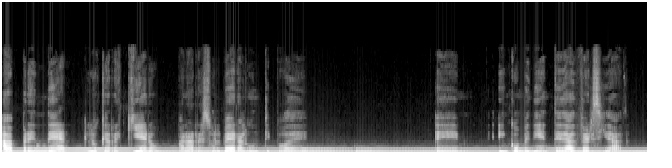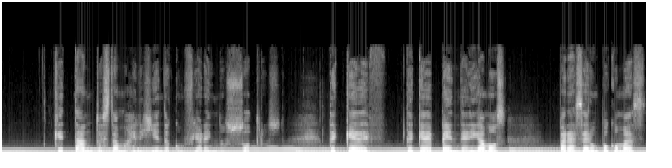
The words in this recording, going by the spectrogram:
aprender lo que requiero para resolver algún tipo de eh, inconveniente, de adversidad. ¿Qué tanto estamos eligiendo confiar en nosotros? ¿De qué, de qué depende, digamos, para hacer un poco más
